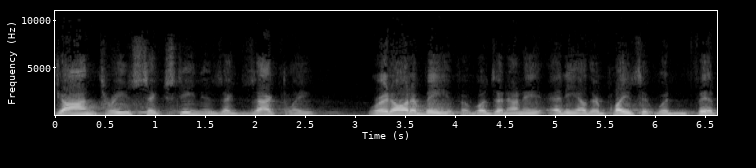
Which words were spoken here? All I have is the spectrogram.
John 3.16 is exactly where it ought to be. If it was in any, any other place, it wouldn't fit.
